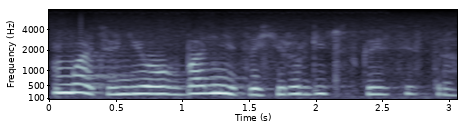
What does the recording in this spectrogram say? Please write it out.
Мать у нее в больнице хирургическая сестра.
